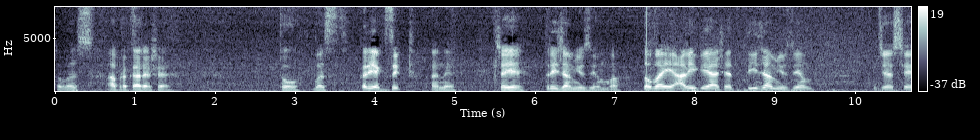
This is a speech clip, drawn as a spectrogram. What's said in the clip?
તો બસ આ પ્રકારે છે. તો બસ કરી એક્ઝિટ અને જઈએ ત્રીજા મ્યુઝિયમમાં તો ભાઈ આવી ગયા છે ત્રીજા મ્યુઝિયમ જે છે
